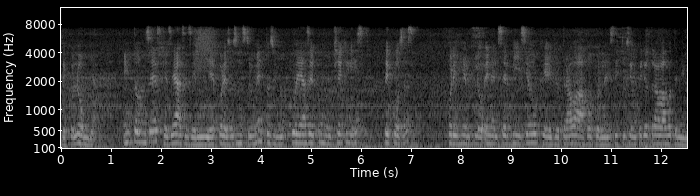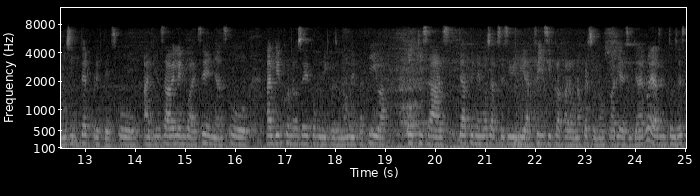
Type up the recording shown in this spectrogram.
de Colombia. Entonces, ¿qué se hace? Se mide por esos instrumentos y uno puede hacer como un checklist de cosas. Por ejemplo, en el servicio que yo trabajo, con la institución que yo trabajo, tenemos intérpretes o alguien sabe lengua de señas o alguien conoce de comunicación aumentativa o quizás ya tenemos accesibilidad física para una persona usuaria de silla de ruedas. Entonces,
